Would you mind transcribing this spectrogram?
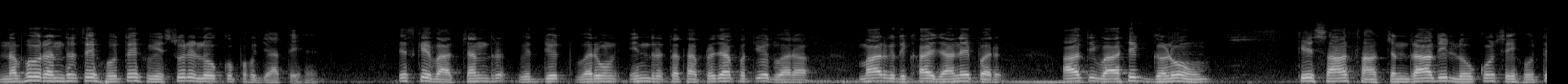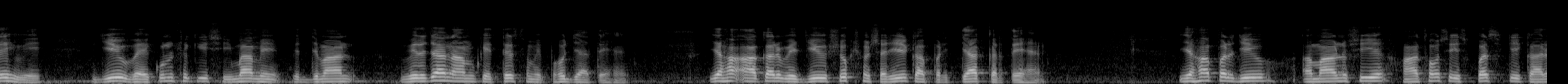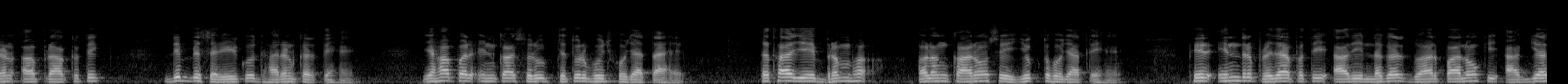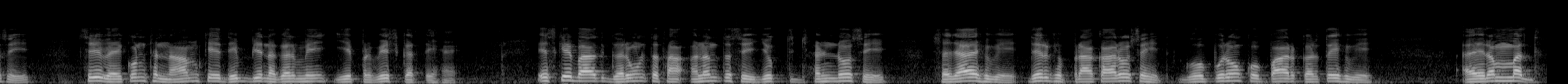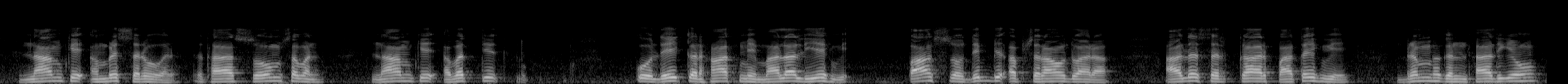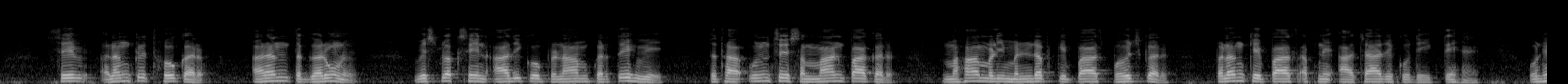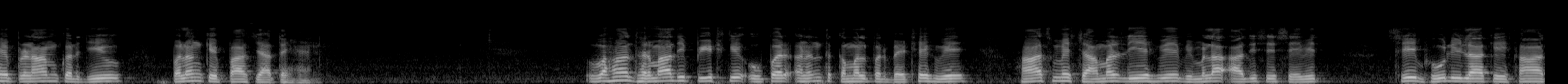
नभोरंध्र से होते हुए सूर्यलोक को पहुँच जाते हैं। इसके बाद चंद्र, विद्युत, वरुण, इंद्र तथा प्रजापतियों द्वारा मार्ग दिखाए जाने पर आतिवाहिक गणों के साथ साथ चंद्रादि लोकों से होते हुए जीव वैकुंठ की सीमा में विद्यमान विरजा नाम के तीर्थ में पहुँच जाते हैं। यहाँ आकर वे जीव सूक्ष्म शरीर का परित्याग करते हैं। यहाँ पर जीव अमानुषीय हाथों से स्पर्श के कारण अप्राकृतिक दिव्य शरीर को धारण करते हैं। यहाँ पर इनका स्वरूप चतुर्भुज हो जाता है तथा ये ब्रह्म अलंकारों से युक्त हो जाते हैं। फिर इंद्र, प्रजापति आदि नगर द्वारपालों की आज्ञा से श्री वैकुंठ नाम के दिव्य नगर में ये प्रवेश करते हैं। इसके बाद गरुण तथा अनंत से युक्त झंडों से सजाए हुए दीर्घ प्राकारों सहित गोपुरों को पार करते हुए ऐरम्मद नाम के अमृत सरोवर तथा सोमसवन नाम के अवत्य को देखकर हाथ में माला लिए हुए 500 दिव्य अप्सराओं द्वारा आदर सरकार पाते हुए ब्रह्मगंधादियों से अलंकृत होकर अनंत गरुण विश्वक्सेन आदि को प्रणाम करते हुए तथा उनसे सम्मान पाकर महामणि मंडप के पास पहुंचकर पलंग के पास अपने आचार्य को देखते हैं। उन्हें प्रणाम कर जीव पलंग के पास जाते हैं। वहाँ धर्मादि पीठ के ऊपर अनंत कमल पर बैठे हुए, हाथ में चामर लिए हुए विमला आदि से सेवित श्री भूलीला के साथ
